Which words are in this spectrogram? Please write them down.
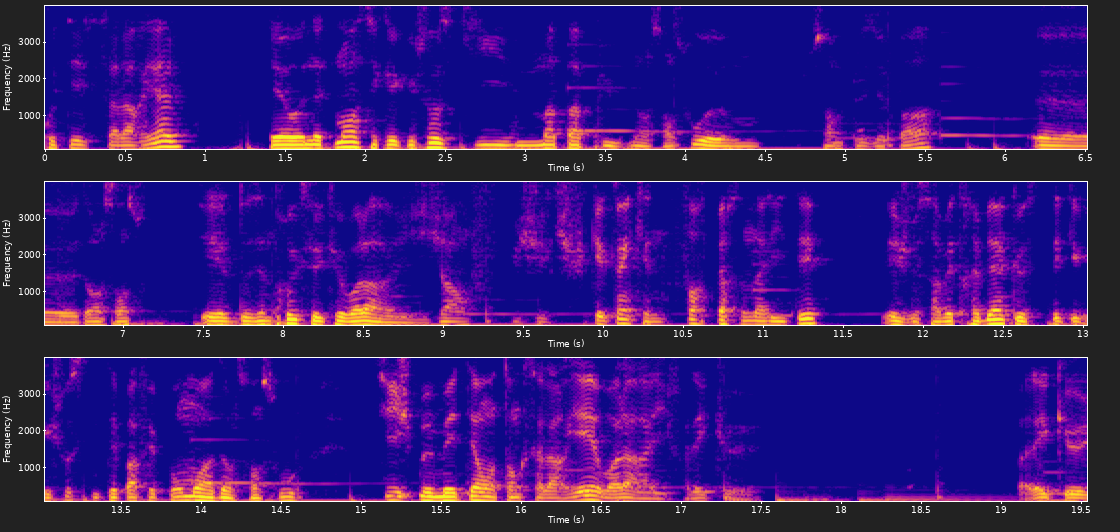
côté salarial. Et honnêtement, c'est quelque chose qui m'a pas plu, dans le sens où ça me plaisait pas. dans le sens et le deuxième truc, c'est que voilà, je suis quelqu'un qui a une forte personnalité et je savais très bien que c'était quelque chose qui n'était pas fait pour moi, dans le sens où si je me mettais en tant que salarié, voilà, il fallait que, fallait que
